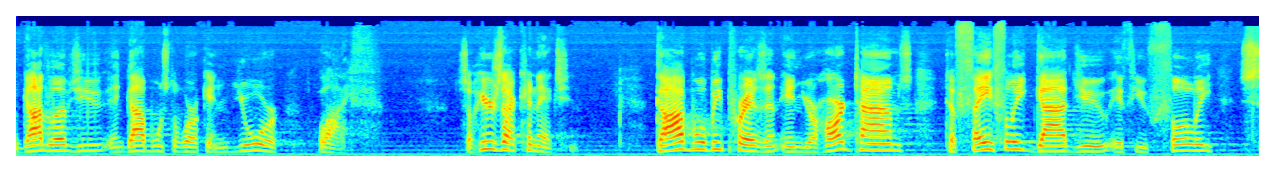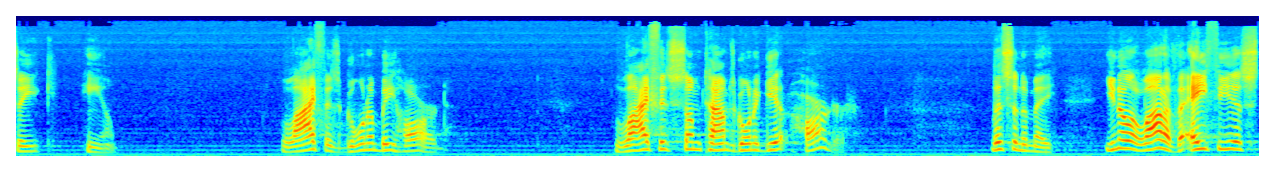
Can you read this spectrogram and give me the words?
And God loves you, and God wants to work in your life. So here's our connection God will be present in your hard times to faithfully guide you if you fully seek Him. Life is going to be hard life is sometimes going to get harder. Listen to me. You know, a lot of atheists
